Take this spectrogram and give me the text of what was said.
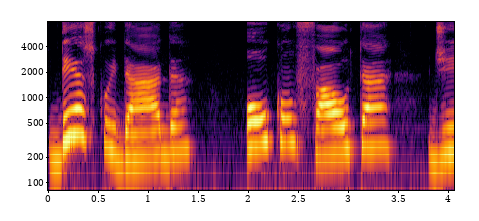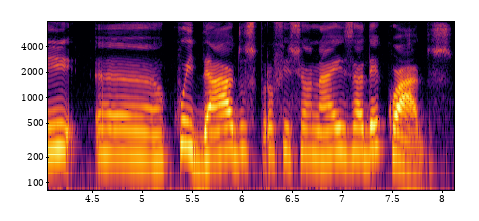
descuidada ou com falta de uh, cuidados profissionais adequados.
